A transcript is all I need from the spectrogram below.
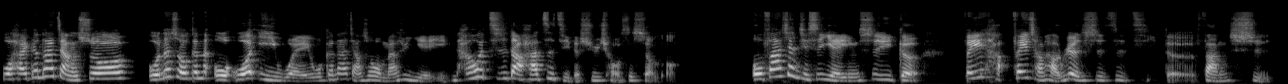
我还跟他讲说，我那时候跟他，我我以为我跟他讲说我们要去野营，他会知道他自己的需求是什么。我发现其实野营是一个非常非常好认识自己的方式，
